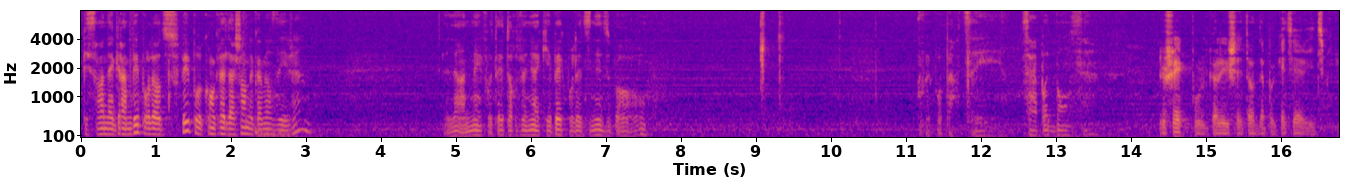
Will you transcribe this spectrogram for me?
Puis se rendre à Granby pour l'heure du souper pour le congrès de la Chambre de commerce des jeunes. Le lendemain, il faut être revenu à Québec pour le dîner du barreau. Vous pouvez pas partir. Ça n'a pas de bon sens. Le chèque pour le collège Saint-Anne de la Pocatière est disponible.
